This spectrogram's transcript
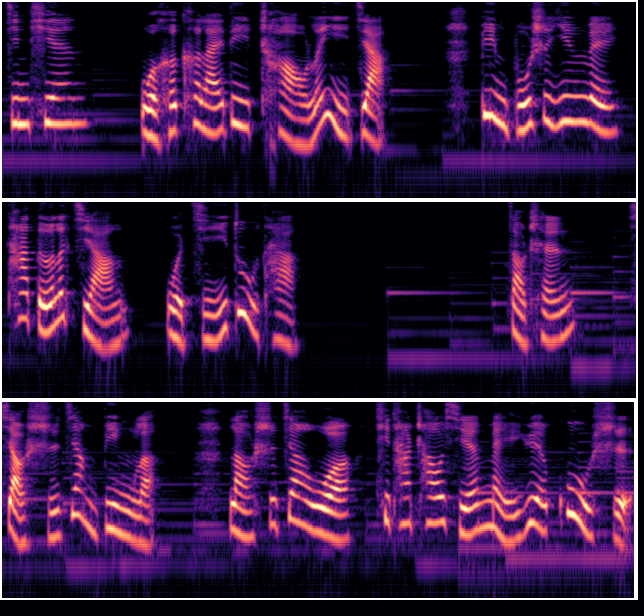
今天我和克莱蒂吵了一架，并不是因为他得了奖，我嫉妒他。早晨。小石匠病了，老师叫我替他抄写每月故事。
